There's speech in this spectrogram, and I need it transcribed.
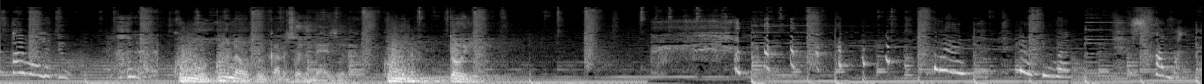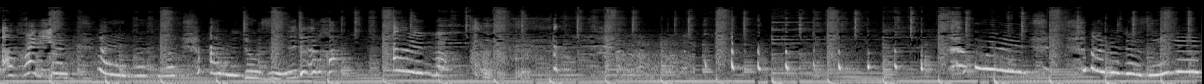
እንታይ ማለት እዩ ኩሉ ኩልና እውን ክንቃለሶ ኣለና እየ ዝብል ኩሉ ደው ኢሉ ዶ ዝድእልኻ ኣነ ኣነ ዶ ዝድእል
